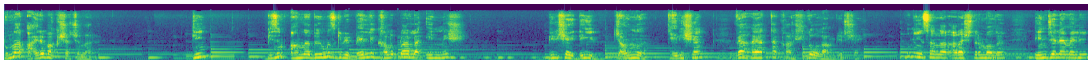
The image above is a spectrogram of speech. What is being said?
Bunlar ayrı bakış açıları. Din bizim anladığımız gibi belli kalıplarla inmiş bir şey değil. Canlı, gelişen ve hayatta karşılığı olan bir şey. Bunu insanlar araştırmalı, incelemeli,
